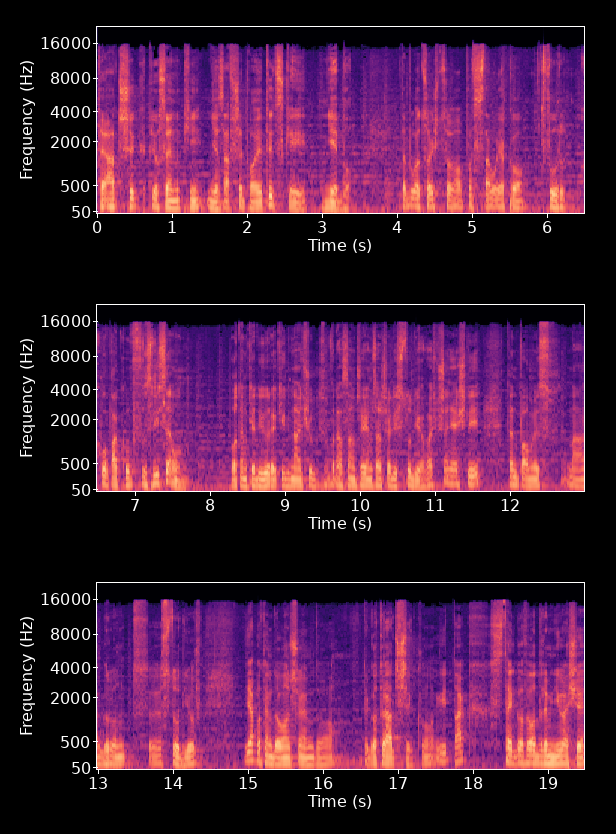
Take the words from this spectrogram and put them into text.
teatrzyk piosenki nie zawsze poetyckiej Niebo. To było coś, co powstało jako twór chłopaków z liceum. Potem, kiedy Jurek Ignaciuk wraz z Andrzejem zaczęli studiować, przenieśli ten pomysł na grunt e, studiów. Ja potem dołączyłem do tego teatrzyku i tak z tego wyodrębniła się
